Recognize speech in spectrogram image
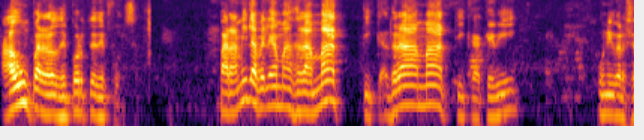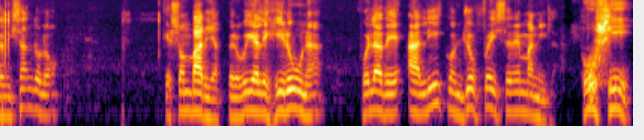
Aún para los deportes de fuerza para mí la pelea más dramática, dramática que vi, universalizándolo, que son varias, pero voy a elegir una, fue la de Ali con Joe Fraser en Manila. Oh, sí.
